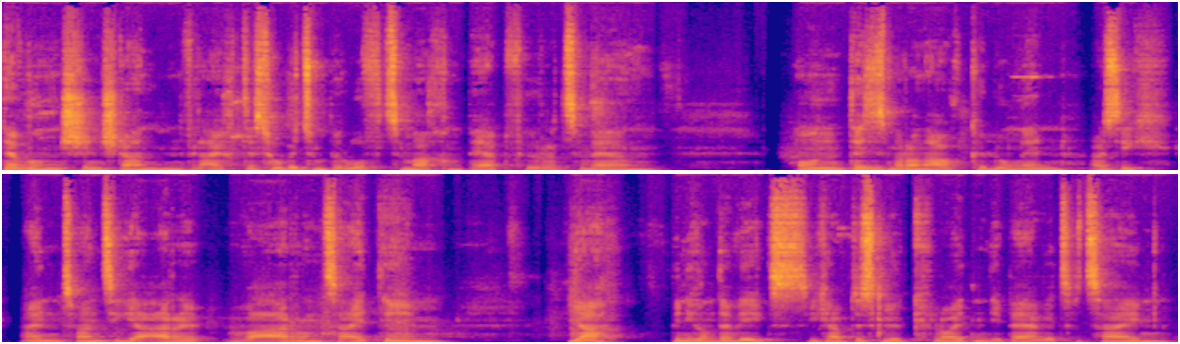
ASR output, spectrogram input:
der Wunsch entstanden, vielleicht das Hobby zum Beruf zu machen, Bergführer zu werden. Und das ist mir dann auch gelungen, als ich 21 Jahre war und seitdem, ja, bin ich unterwegs. Ich habe das Glück, Leuten die Berge zu zeigen.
